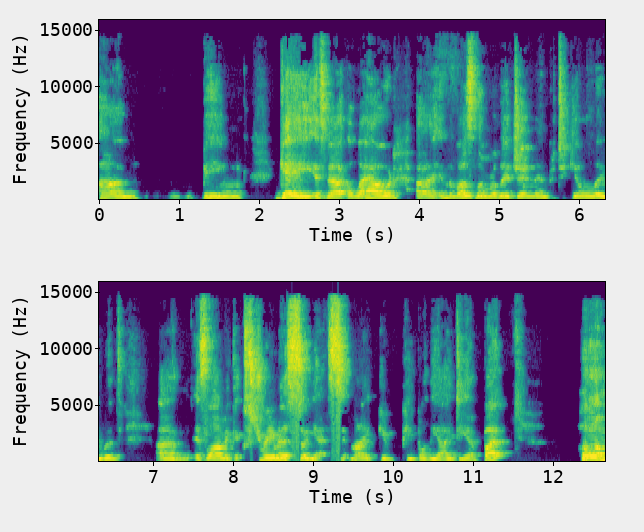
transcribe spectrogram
Um, being gay is not allowed uh, in the Muslim religion, and particularly with um, Islamic extremists. So yes, it might give people the idea, but um,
